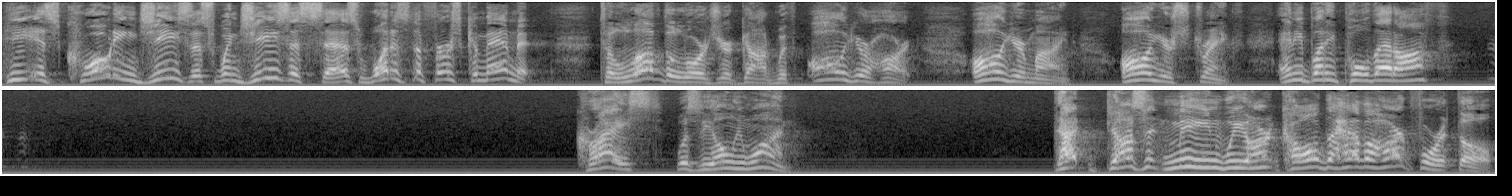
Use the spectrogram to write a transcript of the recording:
he is quoting Jesus when Jesus says, What is the first commandment? To love the Lord your God with all your heart, all your mind, all your strength. Anybody pull that off? Christ was the only one. That doesn't mean we aren't called to have a heart for it, though.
